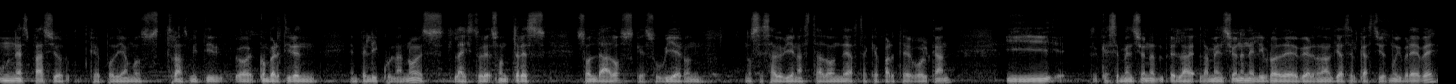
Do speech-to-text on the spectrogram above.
un, espacio que podíamos transmitir, convertir en, en, película, ¿no? Es la historia, son tres soldados que subieron, no se sabe bien hasta dónde, hasta qué parte del volcán, y que se menciona, la, la mención en el libro de Bernal Díaz del Castillo es muy breve,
